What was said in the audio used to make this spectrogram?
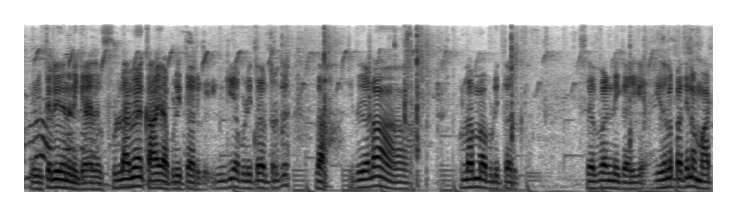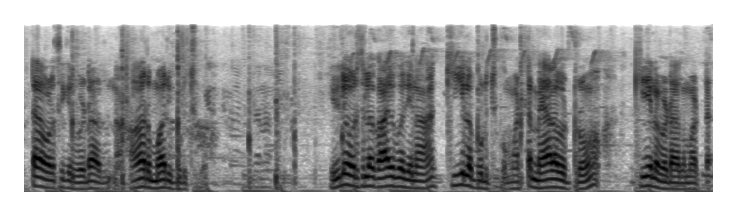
உங்களுக்கு தெரியுதுன்னு நினைக்கிறேன். ஃபுல்லாமே காய் அப்படி தான் இருக்குது இங்கேயும் அப்படி தான் இருக்குது இதெல்லாம் ஃபுல்லாமே அப்படி தான் இருக்குது செவ்வண்ணி காய்கள். இதில் பார்த்தீங்கன்னா மட்டை உடச்சிக்கிற விட அது ஆறு மாதிரி பிடிச்சிக்கும். இதில் ஒரு சில காய் பார்த்தீங்கன்னா கீழே பிடிச்சிக்கும். மட்டை மேலே விட்டுரும். கீழே விடாது மட்டை.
